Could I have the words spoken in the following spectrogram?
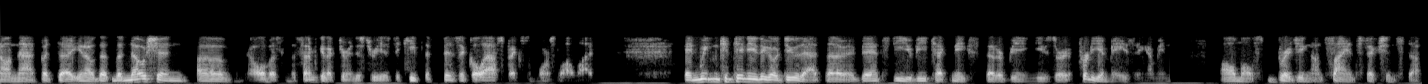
on that. But uh, you know, the, the notion of all of us in the semiconductor industry is to keep the physical aspects of Moore's law alive. And we can continue to go do that. The advanced EUV techniques that are being used are pretty amazing. I mean, almost bridging on science fiction stuff.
